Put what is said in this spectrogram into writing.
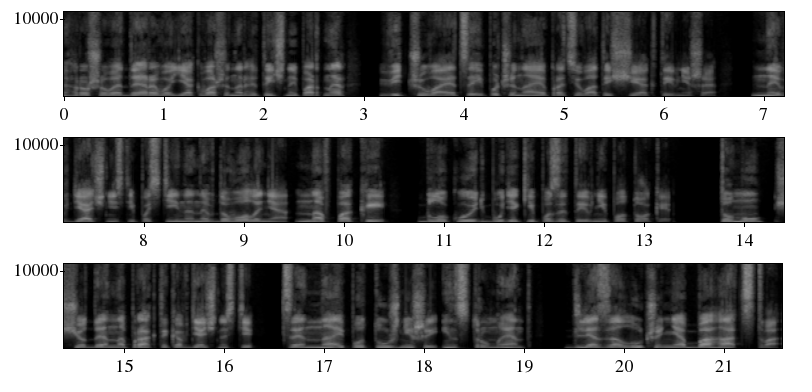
Грошове дерево, як ваш енергетичний партнер, відчуває це і починає працювати ще активніше. Невдячність і постійне невдоволення, навпаки, блокують будь-які позитивні потоки. Тому щоденна практика вдячності це найпотужніший інструмент для залучення багатства,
